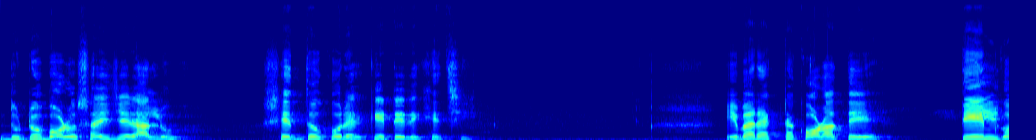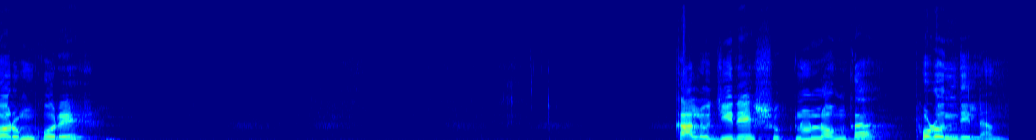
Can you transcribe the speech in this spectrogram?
দুটো বড় সাইজের আলু সেদ্ধ করে কেটে রেখেছি। এবার একটা কড়াতে তেল গরম করে কালো জিরে, শুকনো লঙ্কা ফোড়ন দিলাম।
